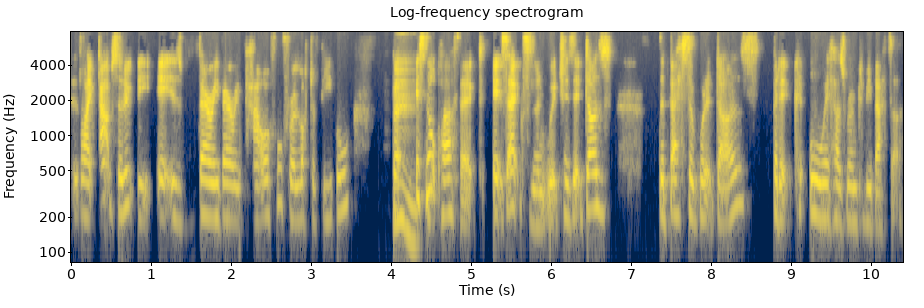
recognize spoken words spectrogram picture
it's like, absolutely, it is very, very powerful for a lot of people, but mm. it's not perfect. It's excellent, which is it does the best of what it does, but it always has room to be better,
